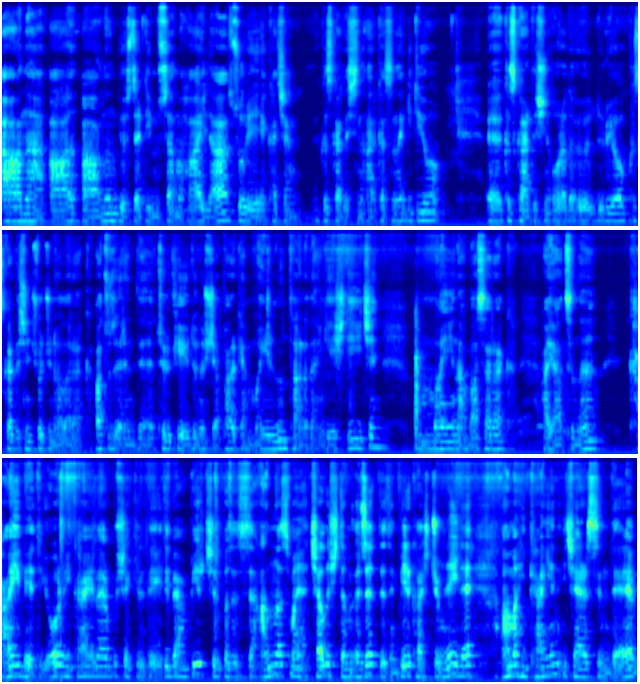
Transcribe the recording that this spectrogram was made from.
ağana, ağa, ağanın gösterdiği müsamahayla Suriye'ye kaçan kız kardeşinin arkasına gidiyor kız kardeşini orada öldürüyor. Kız kardeşinin çocuğunu alarak at üzerinde Türkiye'ye dönüş yaparken mayının tarladan geçtiği için mayına basarak hayatını kaybediyor. Hikayeler bu şekildeydi. Ben bir çırpıda size anlatmaya çalıştım, özetledim birkaç cümleyle ama hikayenin içerisinde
